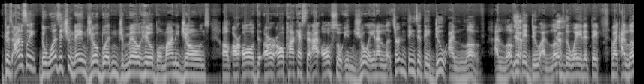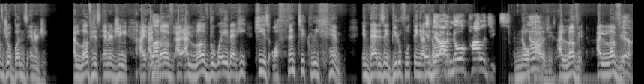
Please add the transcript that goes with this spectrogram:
because honestly, the ones that you named, Joe Budden, Jemele Hill, Bomani Jones, um, are all the, are all podcasts that I also enjoy, and I lo- certain things that they do, I love. I love yeah. that they do. I love yeah. the way that they like. I love Joe Budden's energy. I love his energy. I, I love, love I, I, love the way that he he is authentically him, and that is a beautiful thing. And I and think there are no apologies. No None. apologies. I love it. I love it. Yeah.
